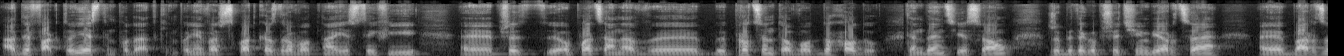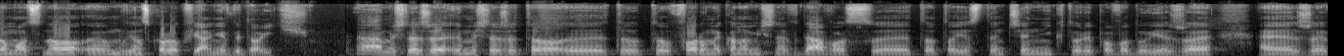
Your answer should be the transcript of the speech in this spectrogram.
a de facto jest tym podatkiem, ponieważ składka zdrowotna jest w tej chwili opłacana procentowo od dochodu. Tendencje są, żeby tego przedsiębiorcę bardzo mocno, mówiąc kolokwialnie, wydoić. Ja myślę, że myślę, że to, y, to, to forum ekonomiczne w Davos y, to, to jest ten czynnik, który powoduje, że, e, że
